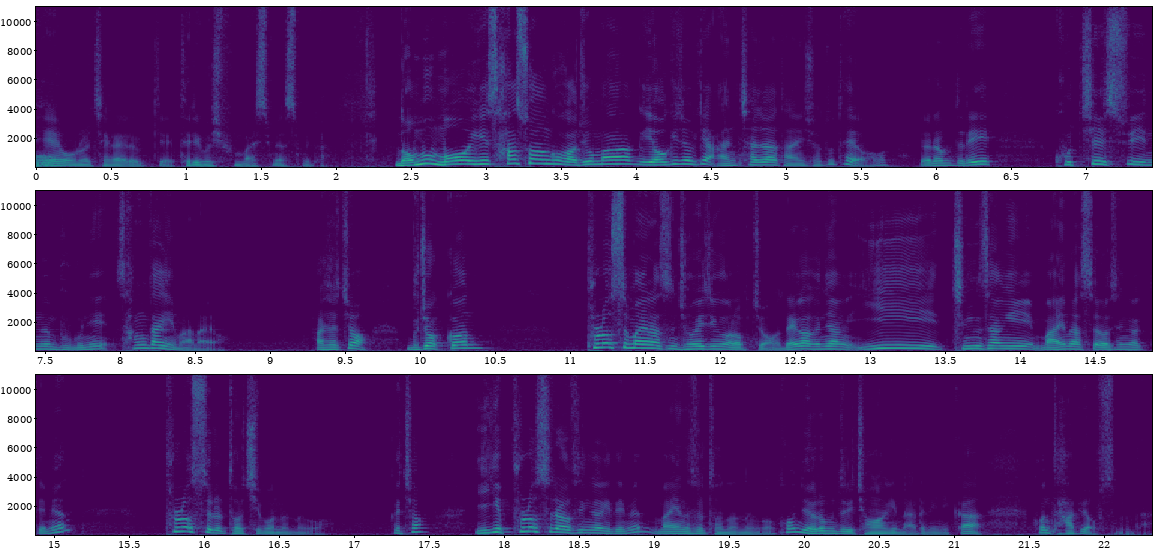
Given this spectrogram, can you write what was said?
이게 오늘 제가 이렇게 드리고 싶은 말씀이었습니다. 너무 뭐 이게 사소한 거 가지고 막 여기저기 안 찾아다니셔도 돼요. 여러분들이 고칠 수 있는 부분이 상당히 많아요. 아셨죠? 무조건 플러스 마이너스는 정해진 건 없죠. 내가 그냥 이 증상이 마이너스라고 생각되면 플러스를 더 집어넣는 거. 그렇죠? 이게 플러스라고 생각이 되면 마이너스를 더 넣는 거. 그건 여러분들이 정하기 나름이니까 그건 답이 없습니다.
